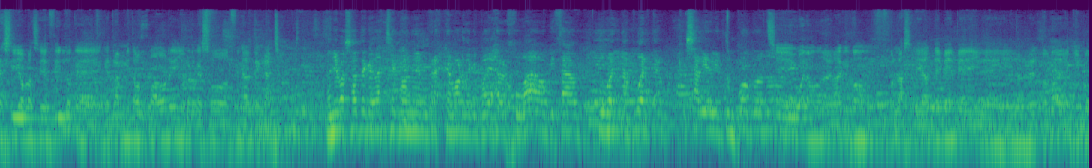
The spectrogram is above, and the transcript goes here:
agresiva, por así decirlo, que, que, transmite a los jugadores y yo creo que eso al final te engancha. El año pasado te quedaste con el resquemor de que podías haber jugado, quizás hubo una puerta que se había abierto un poco, ¿no? Sí, bueno, la verdad que con, con la salida de Pepe y de, y de Alberto ¿no? del equipo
